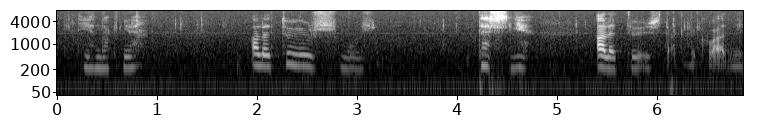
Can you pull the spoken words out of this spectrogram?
Jednak nie. Ale tu już może. Też nie. Ale tu już tak, dokładnie.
